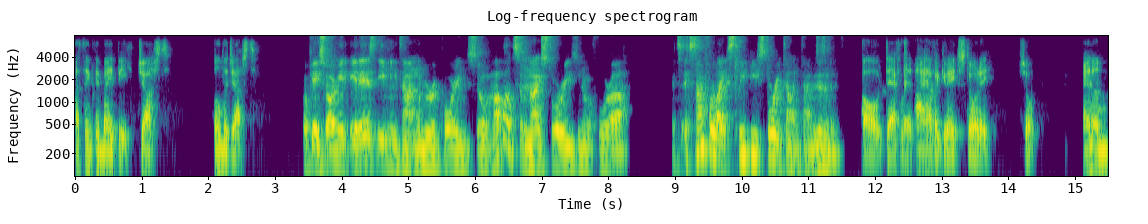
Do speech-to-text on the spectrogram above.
I think they might be just only just. Okay, so I mean, it is evening time when we're recording. So how about some nice stories? You know, for uh, it's it's time for like sleepy storytelling times, isn't it? Oh, definitely. I have a great story. So, in a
